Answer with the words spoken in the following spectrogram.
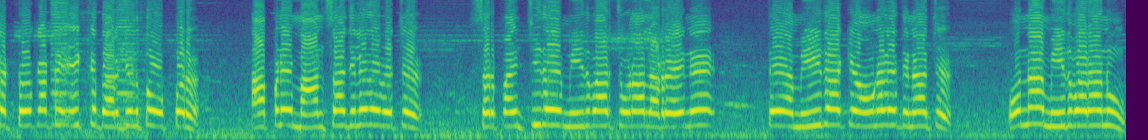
ਘੱਟੋ ਘੱਟ ਇੱਕ ਦਰਜਨ ਤੋਂ ਉੱਪਰ ਆਪਣੇ ਮਾਨਸਾ ਜ਼ਿਲ੍ਹੇ ਦੇ ਵਿੱਚ ਸਰਪੰਚੀ ਦੇ ਉਮੀਦਵਾਰ ਚੋਣਾਂ ਲੜ ਰਹੇ ਨੇ ਤੇ ਉਮੀਦ ਹੈ ਕਿ ਆਉਣ ਵਾਲੇ ਦਿਨਾਂ 'ਚ ਉਹਨਾਂ ਉਮੀਦਵਾਰਾਂ ਨੂੰ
